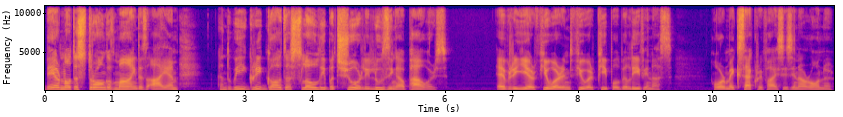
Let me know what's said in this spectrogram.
They are not as strong of mind as I am, and we Greek gods are slowly but surely losing our powers. Every year, fewer and fewer people believe in us, or make sacrifices in our honor.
